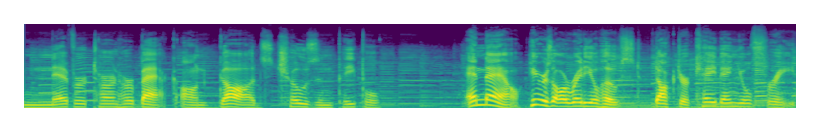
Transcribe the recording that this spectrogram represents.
never turn her back on God's chosen people. And now, here's our radio host, Dr. K. Daniel Freed.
